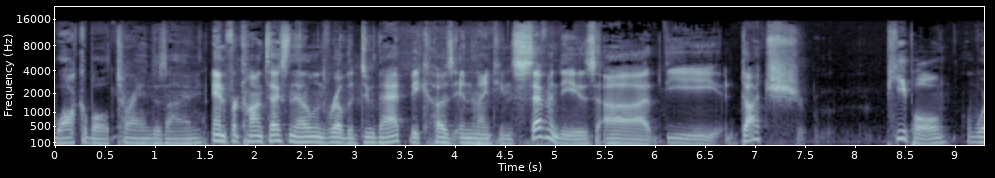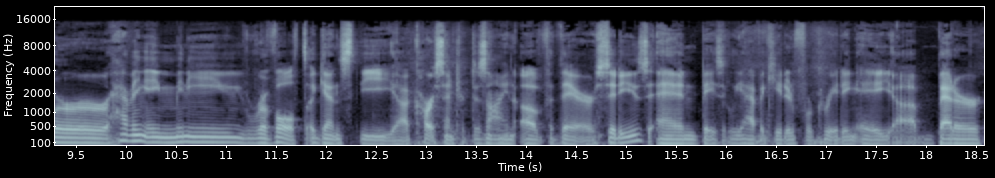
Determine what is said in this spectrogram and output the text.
walkable terrain design. And for context, the Netherlands were able to do that because in the 1970s, uh, the Dutch people were having a mini revolt against the uh, car centric design of their cities and basically advocated for creating a uh, better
